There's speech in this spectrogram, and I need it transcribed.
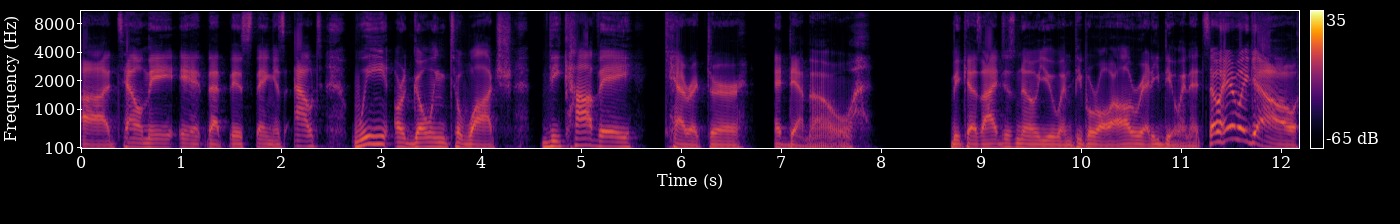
uh, tell me it, that this thing is out, we are going to watch the Kaveh character a demo because I just know you and people are already doing it. So here we go.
